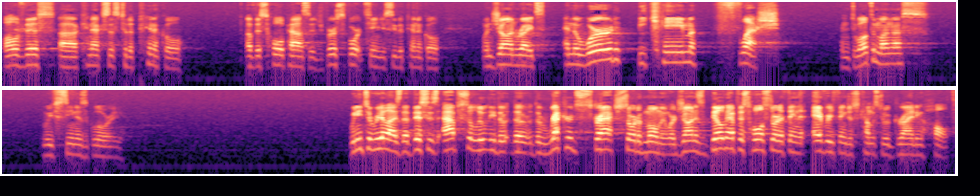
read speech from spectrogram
All of this uh, connects us to the pinnacle of this whole passage. Verse 14, you see the pinnacle. When John writes, And the Word became flesh and dwelt among us, we've seen his glory. We need to realize that this is absolutely the, the, the, record scratch sort of moment where John is building up this whole sort of thing that everything just comes to a grinding halt.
